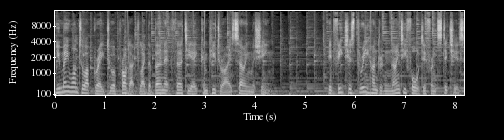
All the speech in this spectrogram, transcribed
you may want to upgrade to a product like the Bernette 38 computerized sewing machine. It features 394 different stitches,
